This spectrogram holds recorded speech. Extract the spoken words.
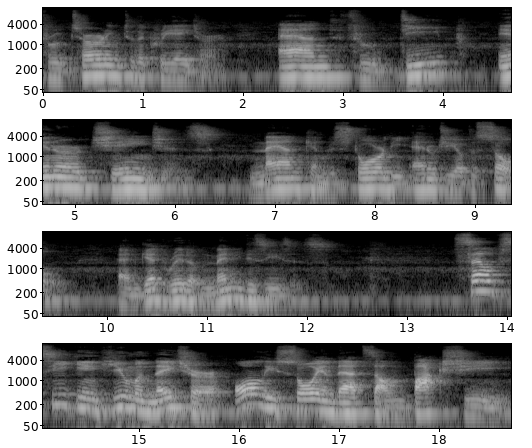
through turning to the Creator, and through deep inner changes, man can restore the energy of the soul and get rid of many diseases. Self-seeking human nature only saw in that some bakshi,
